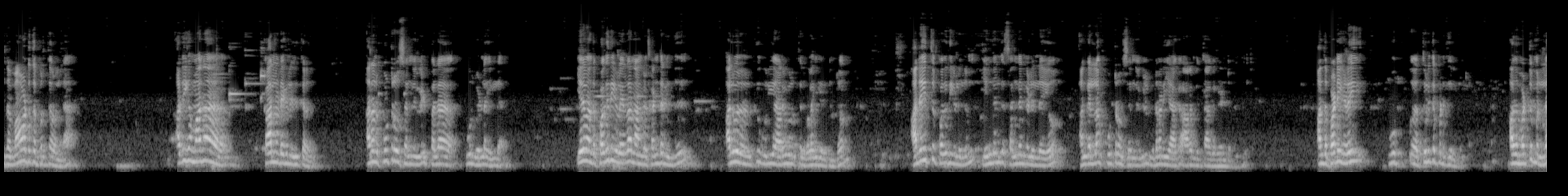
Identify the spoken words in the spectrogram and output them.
இந்த மாவட்டத்தை பொறுத்தவரையில் அதிகமான கால்நடைகள் இருக்கிறது. அதனால் கூட்டுறவு சங்கங்கள் பல ஊர்களில் இல்லை. எனவே அந்த பகுதிகளெல்லாம் நாங்கள் கண்டறிந்து அலுவலர்களுக்கு உரிய அறிவுறுத்தல் வழங்கியிருக்கின்றோம். அனைத்து பகுதிகளிலும் எங்கெங்கே சங்கங்கள் இல்லையோ அங்கெல்லாம் கூட்டுறவு சங்கங்கள் உடனடியாக ஆரம்பித்தாக வேண்டும் என்று. அந்த பணிகளை துரிதப்படுத்தியிருக்கின்றோம். அது மட்டுமல்ல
